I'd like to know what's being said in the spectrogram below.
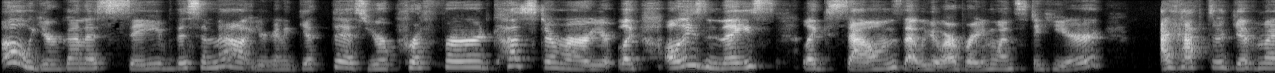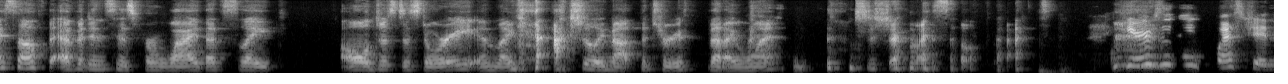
oh, you're going to save this amount, you're going to get this, your preferred customer, you're like all these nice like sounds that we our brain wants to hear. I have to give myself the evidences for why that's like all just a story and like actually not the truth that I want to show myself that. Here's a good question.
